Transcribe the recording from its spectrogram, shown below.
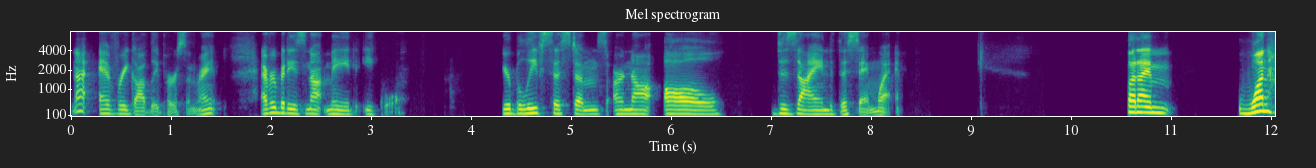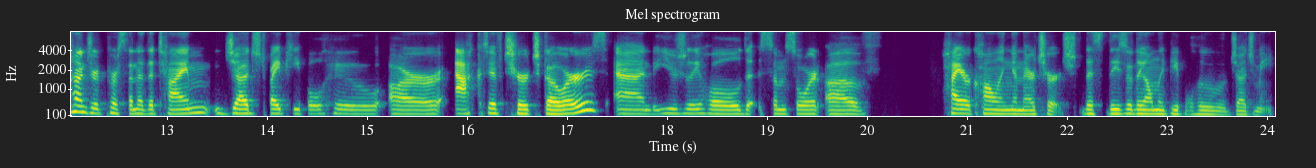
Not every godly person, right? Everybody's not made equal. Your belief systems are not all designed the same way but I'm 100% of the time judged by people who are active churchgoers and usually hold some sort of higher calling in their church. This these are the only people who judge me.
